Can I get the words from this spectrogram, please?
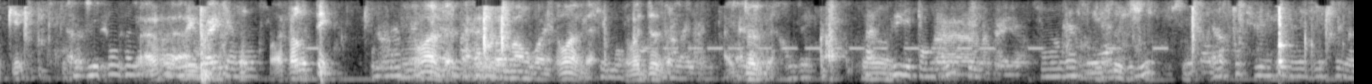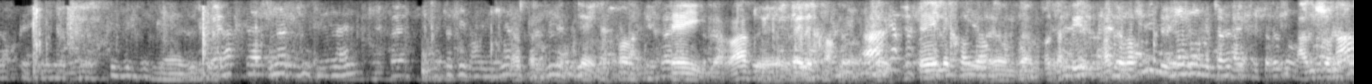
Ok. Ah ouais. On va faire le thé. Ouais, un verre. Ouais, un verre. Ouais, deux verres. Avec deux verres. Bah, lui, il est en gros, c'est son langage est assez Alors, toi, tu lui donnes des choses alors que c'est très élevé. Là, on a tout ce plan. Toi, t'es dans les liens, t'as vu, תה, נכון? תה, רק תה לך. תה לך היום גם. עוד תפיל? מה קרה? הראשונה?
